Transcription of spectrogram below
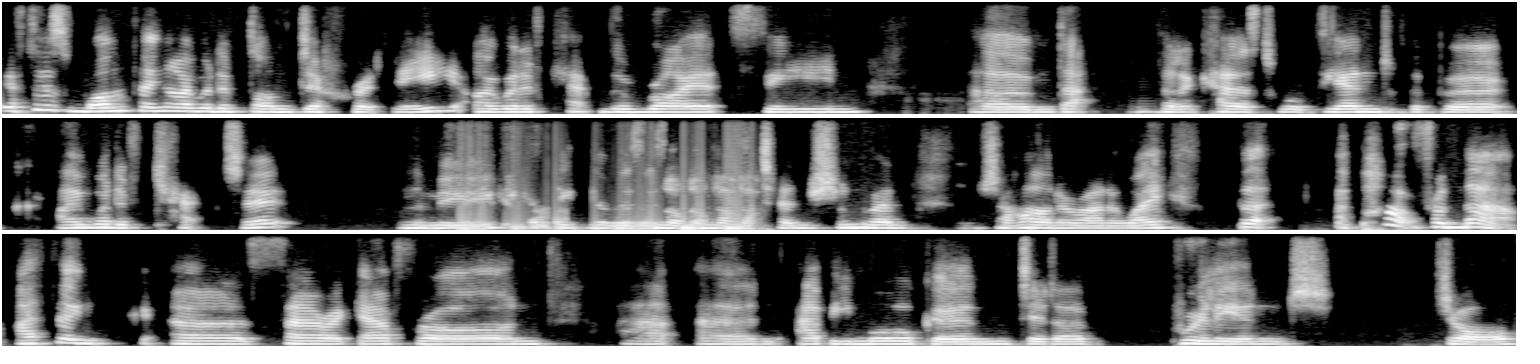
if there's one thing I would have done differently, I would have kept the riot scene um, that that occurs towards the end of the book. I would have kept it in the movie. I think there was not enough tension when Shahana ran away. But apart from that, I think uh, Sarah Gavron uh, and Abi Morgan did a brilliant job.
